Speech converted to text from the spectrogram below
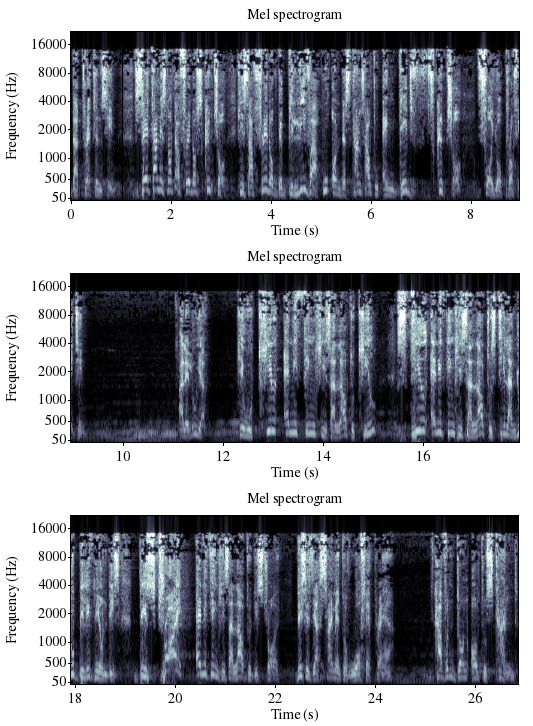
that threatens him. Satan is not afraid of scripture, he's afraid of the believer who understands how to engage scripture for your profiting. Hallelujah. He will kill anything he's allowed to kill, steal anything he's allowed to steal, and you believe me on this destroy anything he's allowed to destroy. This is the assignment of warfare prayer. Haven't done all to stand,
